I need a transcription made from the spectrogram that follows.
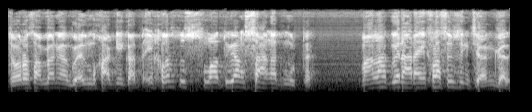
Cara sampean nganggo ilmu hakikat ikhlas itu sesuatu yang sangat mudah. Malah gue arah ikhlas itu sing janggal.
